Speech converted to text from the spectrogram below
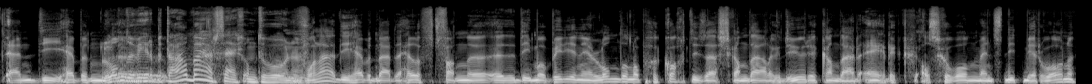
En die hebben... Londen weer betaalbaar, zeg, om te wonen. Voilà, die hebben daar de helft van de immobiliën in Londen op gekocht. Dat is schandalig duur. Je kan daar eigenlijk als gewoon mens niet meer wonen.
